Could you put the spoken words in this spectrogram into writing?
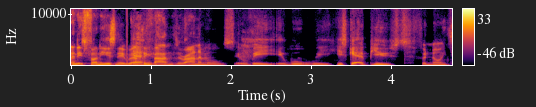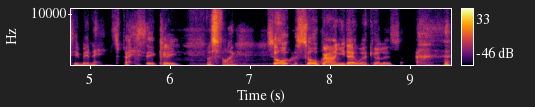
and it's funny, isn't it? But Their I think fans are animals. It will be, it will be, you just get abused for 90 minutes, basically. that's fine. Sort of, sort of ground you don't wear colours.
